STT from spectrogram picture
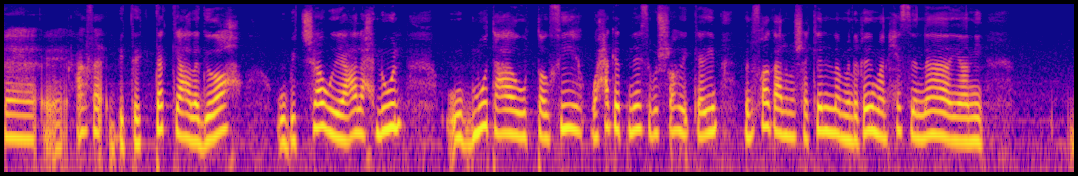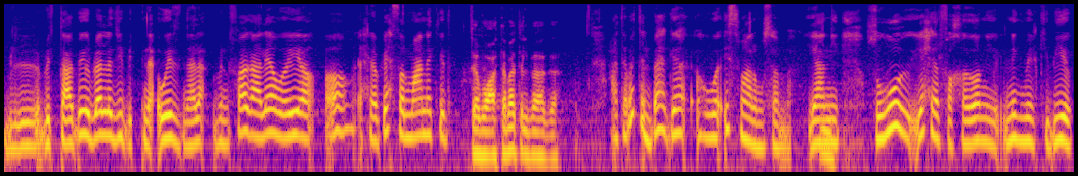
فعارفه بتتكي على جراح وبتشاوري على حلول وبمتعة وبترفيه وحاجة تناسب الشهر الكريم. بنتفرج على مشاكلنا من غير ما نحس إنها يعني بال- بالتعبير البلدي بتنقوزنا لأ بنتفرج عليها وهي آه إحنا بيحصل معانا كده. طب وعتبات البهجة؟ عتبات البهجة هو اسم على مسمى. يعني ظهور يحيى الفخراني النجم الكبير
